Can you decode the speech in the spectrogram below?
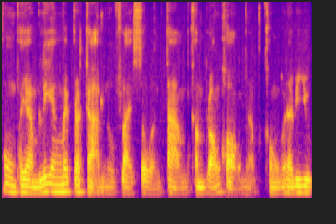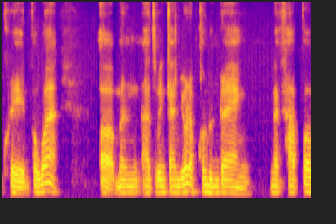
คงพยายามเลี่ยงไม่ประกาศ no fly zone ตามคำร้องของของประธานาธิบดียูเครน เพราะว่าเออมันอาจจะเป็นการยกระดับความรุนแรงนะครับ เพราะ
